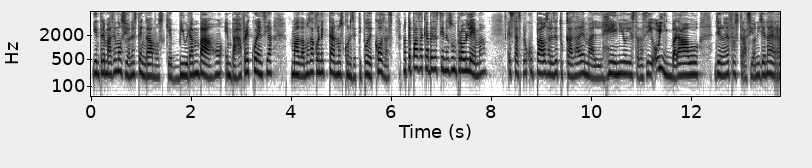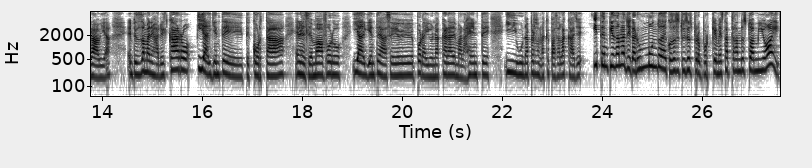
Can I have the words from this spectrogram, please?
Y entre más emociones tengamos que vibran bajo, en baja frecuencia, más vamos a conectarnos con ese tipo de cosas. ¿No te pasa que a veces tienes un problema, estás preocupado, sales de tu casa de mal genio y estás así, uy, bravo, lleno de frustración y llena de rabia? Empiezas a manejar el carro y alguien te, te corta en el semáforo y alguien te hace por ahí una cara de mala gente y una persona que pasa a la calle y te empiezan a llegar un mundo de cosas y tú dices, pero ¿por qué me está pasando esto a mí hoy?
